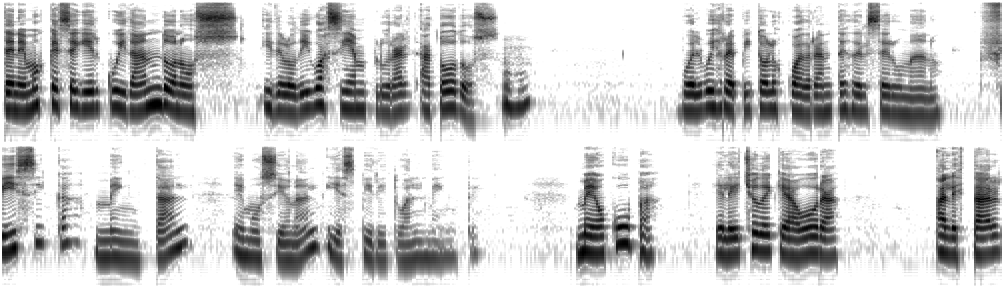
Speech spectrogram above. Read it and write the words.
Tenemos que seguir cuidándonos, y lo digo así en plural a todos. Vuelvo y repito los cuadrantes del ser humano, física, mental, emocional y espiritualmente. Me ocupa el hecho de que ahora, al estar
